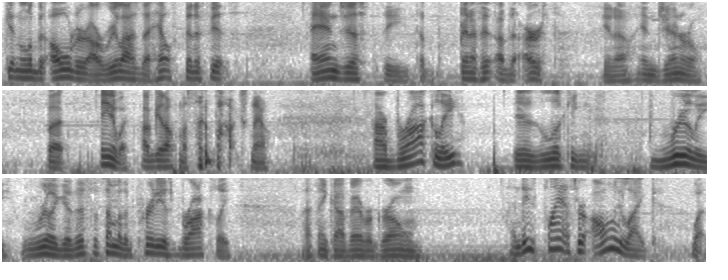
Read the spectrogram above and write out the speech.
getting a little bit older, I realize the health benefits and just the, the benefit of the earth you know, in general. But anyway, I'll get off my soapbox now. Our broccoli is looking really, really good. This is some of the prettiest broccoli I think I've ever grown. And these plants are only like, what,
